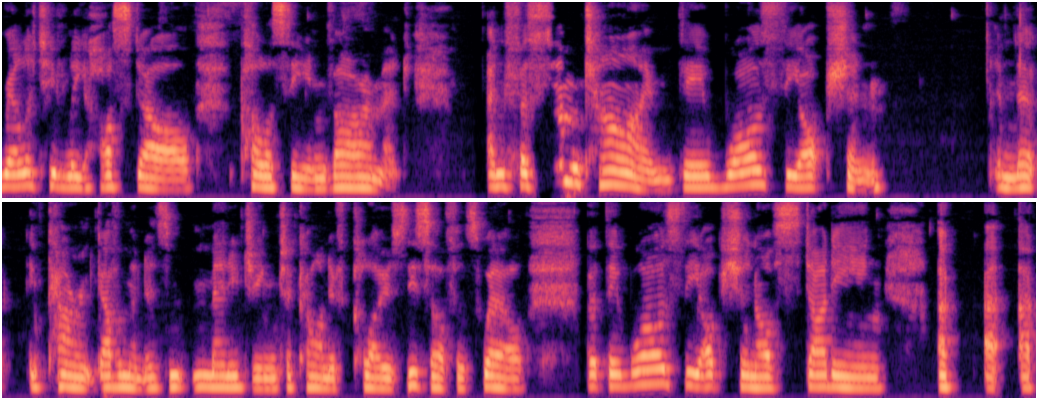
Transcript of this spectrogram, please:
relatively hostile policy environment. And for some time, there was the option, and the current government is managing to kind of close this off as well, but there was the option of studying a, a, a,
